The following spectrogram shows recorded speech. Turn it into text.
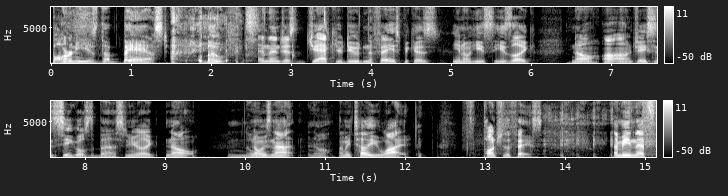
Barney is the best. Boof. And then just jack your dude in the face because, you know, he's he's like, No, uh uh Jason Segel's the best. And you're like, No, no, no, he's not. no. Let me tell you why. Punch the face. I mean, that's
